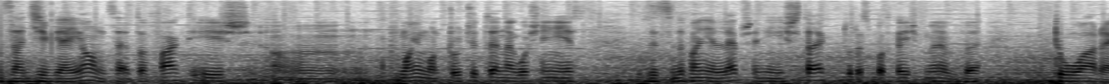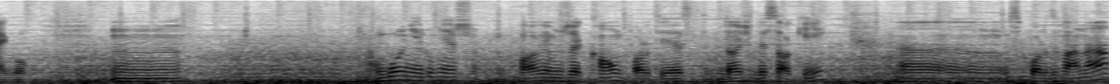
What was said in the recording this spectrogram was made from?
zadziwiające, to fakt, iż em, w moim odczuciu to nagłośnienie jest zdecydowanie lepsze niż te, które spotkaliśmy w Tuaregu. Mm, Ogólnie również powiem, że komfort jest dość wysoki em, Sportsvana,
